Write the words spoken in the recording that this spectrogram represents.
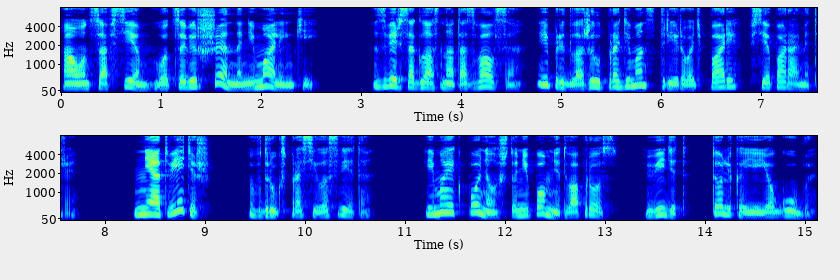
а он совсем, вот совершенно не маленький. Зверь согласно отозвался и предложил продемонстрировать паре все параметры. «Не ответишь?» – вдруг спросила Света. И Майк понял, что не помнит вопрос, видит только ее губы.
